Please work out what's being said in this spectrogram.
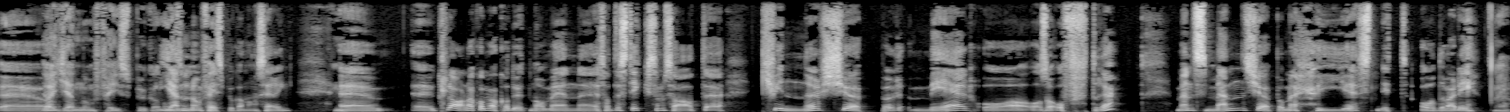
uh, Ja, gjennom Facebook-annonser? Gjennom Facebook-annonsering. Mm. Uh, Klarna kom akkurat ut nå med en statistikk som sa at uh, kvinner kjøper mer og altså oftere, mens menn kjøper med høye snittordreverdi. Ja.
